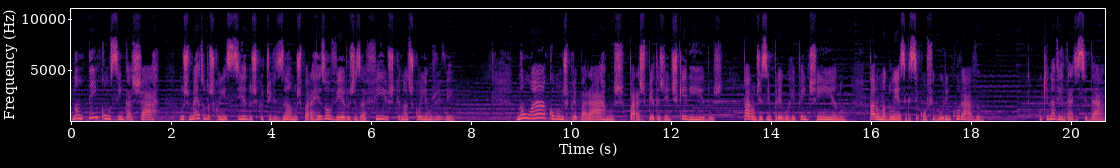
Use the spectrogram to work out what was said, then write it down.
não tem como se encaixar nos métodos conhecidos que utilizamos para resolver os desafios que nós escolhemos viver. Não há como nos prepararmos para as perdas de entes queridos, para um desemprego repentino, para uma doença que se configura incurável. O que na verdade se dá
